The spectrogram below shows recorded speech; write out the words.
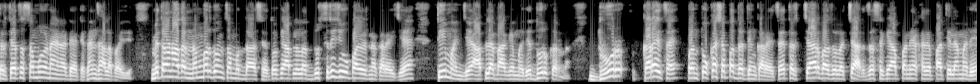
तर त्याचं समूळ नायनाट या ठिकाणी झाला पाहिजे. मित्रांनो आता नंबर दोनचा मुद्दा असा येतो की आपल्याला दुसरी जी उपाययोजना करायची आहे ती म्हणजे आपल्या बागेमध्ये धूर करणं. धूर करायचा आहे पण तो कशा पद्धतीने करायचा आहे तर चार बाजूला चार जसं की आपण एखाद्या पातेल्यामध्ये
